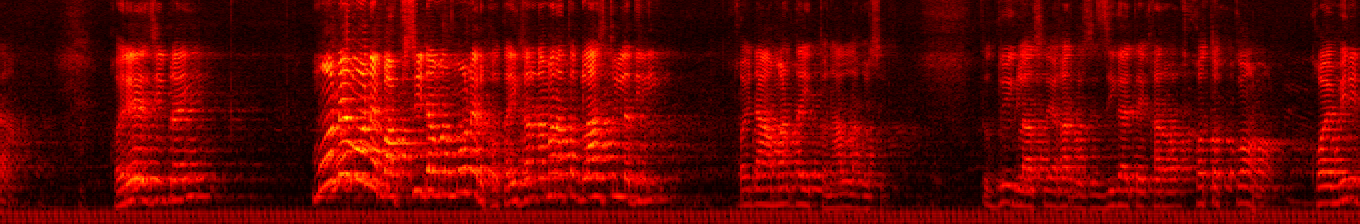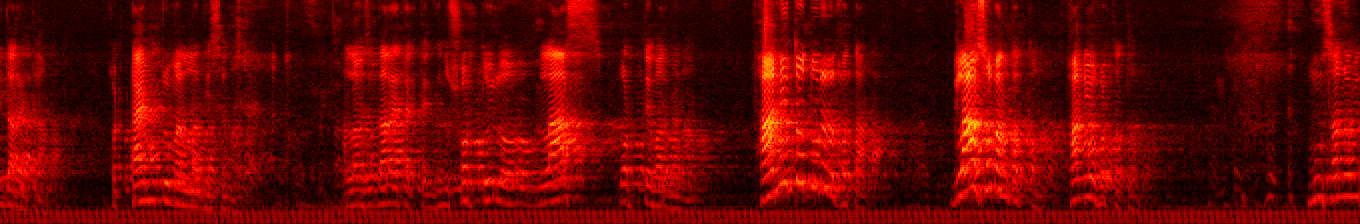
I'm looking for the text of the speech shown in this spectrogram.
না। মনে মনে আমার মনের কথা, এই দিলি। দায়িত্ব না, আল্লাহ হয়েছে তো দুই গ্লাস হয়ে খার জিগাইতে খারাপ কতক্ষণ? কয় মিনিট দাঁড়াইতাম। টুম আল্লাহ দিছে না। আল্লাহ দাঁড়ায় থাকতেন। কিন্তু শর্ত হইল, গ্লাস পড়তে পারবে না। ফানি তো দূরের কথা। গ্লাসও বাংতাত না ফানিও পড়তাত না মুসা নবী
